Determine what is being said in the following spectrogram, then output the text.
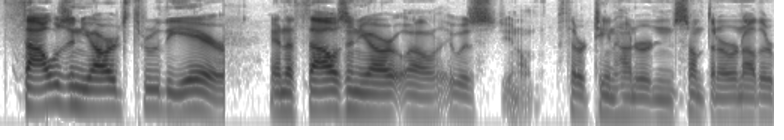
thousand yards through the air and a thousand yard. Well, it was you know thirteen hundred and something or another.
